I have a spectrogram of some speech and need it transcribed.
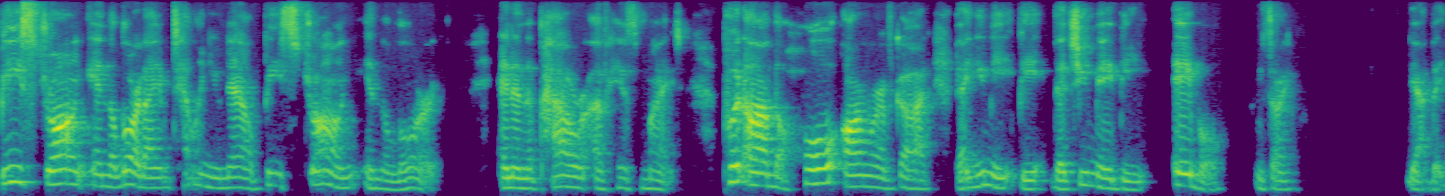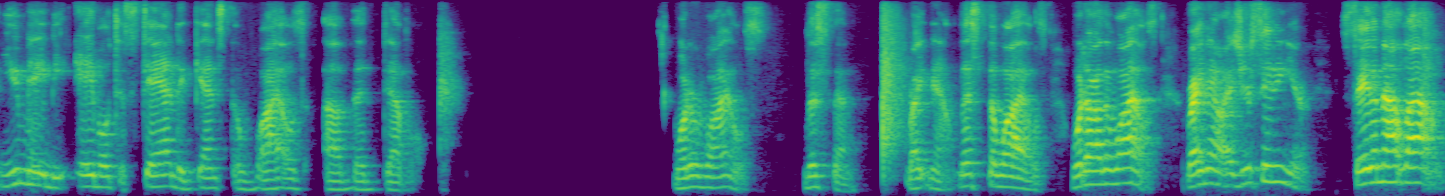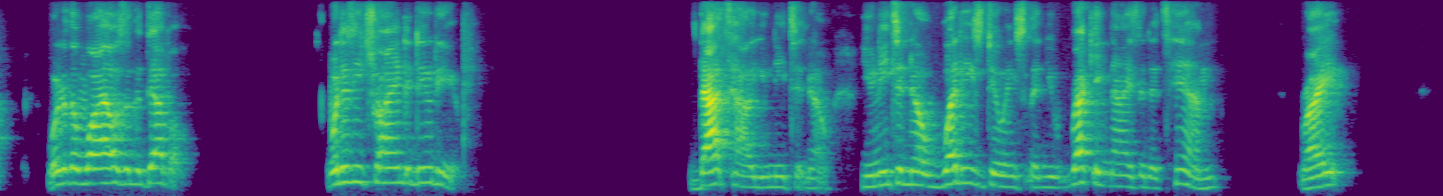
Be strong in the Lord. I am telling you now, be strong in the Lord and in the power of his might. Put on the whole armor of God that you may be that you may be able, I'm sorry. Yeah, that you may be able to stand against the wiles of the devil. What are wiles? List them right now. List the wiles. What are the wiles? Right now, as you're sitting here, say them out loud. What are the wiles of the devil? What is he trying to do to you? That's how you need to know. You need to know what he's doing so that you recognize that it's him, right?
